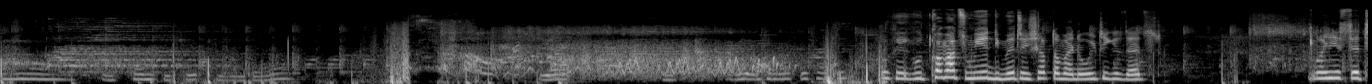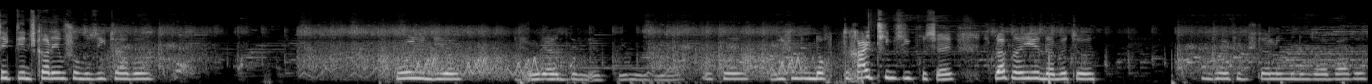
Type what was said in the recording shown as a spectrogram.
Ah, kommt die Jackie wieder. Ja. Wie? Okay, gut, komm mal zu mir in die Mitte. Ich habe da meine Ulti gesetzt. Oh, hier ist der Tick, den ich gerade eben schon besiegt habe. Hol ihn dir. Oder den Primo hier. Okay. Wir sind noch drei Teams übrig, ey. Ich bleib mal hier in der Mitte. Und halte die Stellung in unserer Basis.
